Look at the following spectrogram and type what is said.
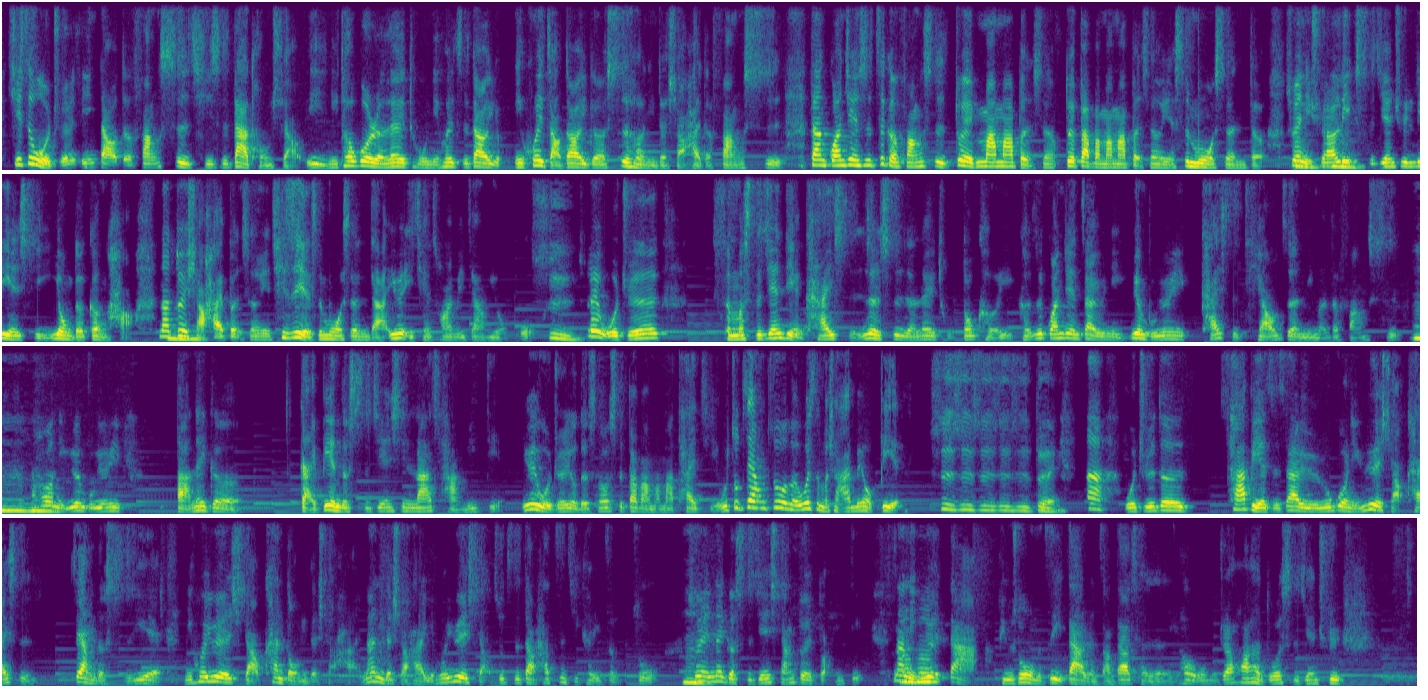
其实我觉得引导的方式其实大同小异。你透过人类图，你会知道有，你会找到一个适合你的小孩的方式。但关键是这个方式对妈妈本身、对爸爸妈妈本身而言是陌生的，所以你需要练时间去练习用的更好。那对小孩本身而言，其实也是陌生的，因为以前从来没这样用过。是，所以我觉得。什么时间点开始认识人类图都可以，可是关键在于你愿不愿意开始调整你们的方式，嗯，然后你愿不愿意把那个改变的时间性拉长一点？因为我觉得有的时候是爸爸妈妈太急，我就这样做了，为什么小孩没有变？是是是是是，对。那我觉得差别只在于，如果你越小开始这样的实验，你会越小看懂你的小孩，那你的小孩也会越小就知道他自己可以怎么做。所以那个时间相对短一点。那你越大，比如说我们自己大人长大成人以后，我们就要花很多时间去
